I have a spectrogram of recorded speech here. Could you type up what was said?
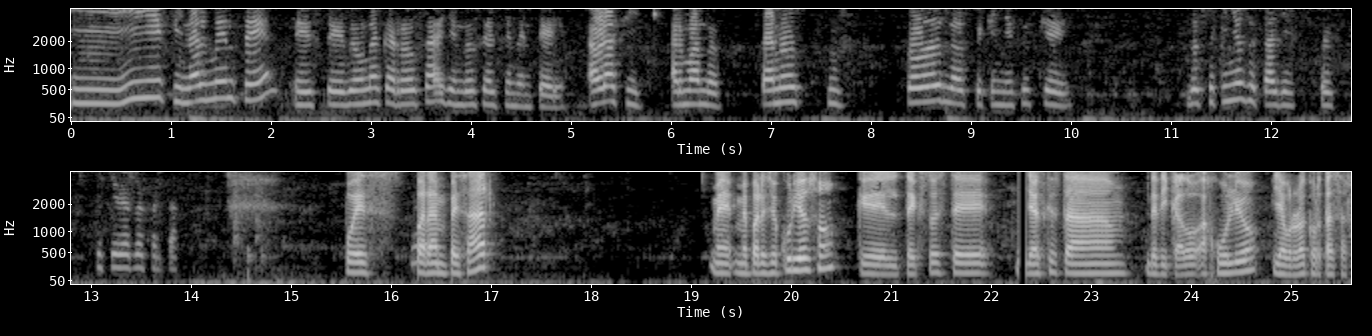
Y finalmente, este, veo una carroza yéndose al cementerio. Ahora sí, Armando, danos tus, todas las pequeñeces que, los pequeños detalles, pues, que quieres resaltar. Pues, para empezar, me, me pareció curioso que el texto esté, ya es que está dedicado a Julio y a Aurora Cortázar.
